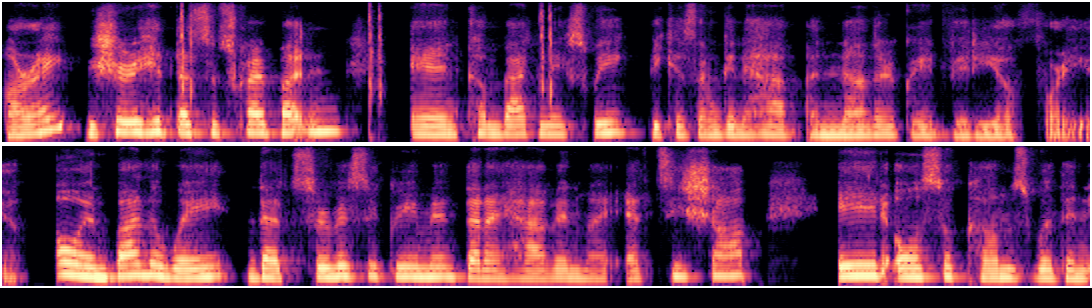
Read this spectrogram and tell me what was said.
All right, be sure to hit that subscribe button and come back next week because I'm going to have another great video for you. Oh, and by the way, that service agreement that I have in my Etsy shop, it also comes with an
